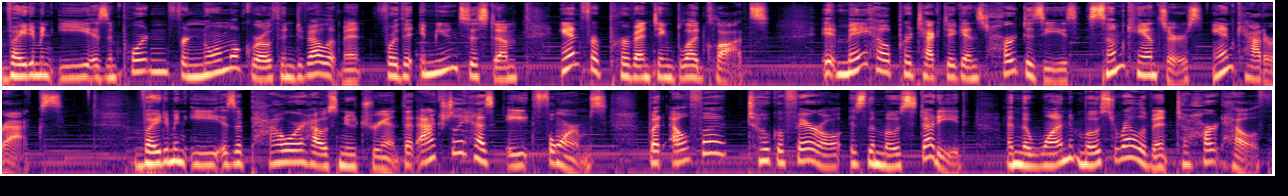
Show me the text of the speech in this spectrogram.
Vitamin E is important for normal growth and development, for the immune system, and for preventing blood clots. It may help protect against heart disease, some cancers, and cataracts. Vitamin E is a powerhouse nutrient that actually has eight forms, but alpha tocopherol is the most studied and the one most relevant to heart health.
